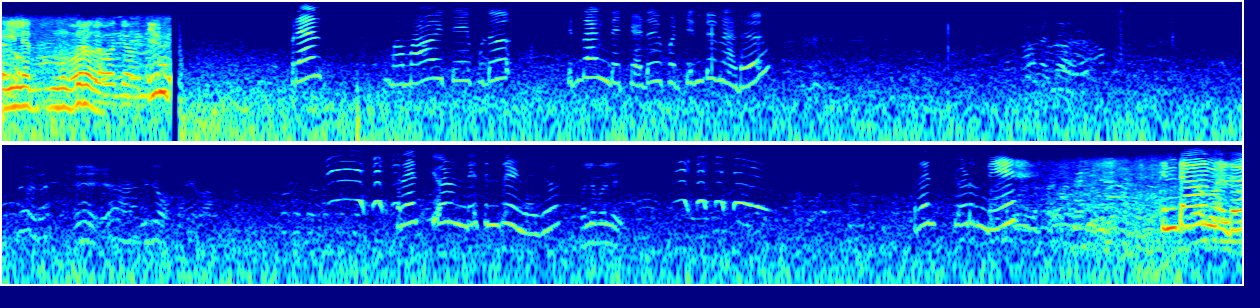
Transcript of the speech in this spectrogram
వీళ్ళ ముగ్గురు. తెచ్చాడు ఇప్పుడు తింటున్నాడు. ఫ్రెండ్స్ చూడండి తింటున్నాడు ఫ్రెండ్స్ చూడండి తింటా ఉన్నాడు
